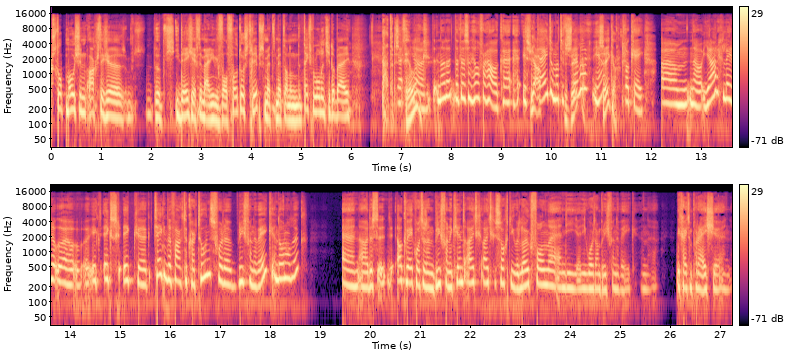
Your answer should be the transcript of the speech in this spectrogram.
stop-motion-achtige. Dat idee geeft in mij in ieder geval fotostrips met, met dan een tekstballonnetje erbij. Ja, dat is echt heel ja, leuk. Nou, dat, dat is een heel verhaal. Is er Ja, tijd om het te zeker, vertellen? Ja? zeker. Oké. Ehm, nou, jaren geleden... eh, ik ik, ik eh, tekende vaak de cartoons voor de brief van de week in Donald Duck. En eh, dus elke week wordt er een brief van een kind uit, uitgezocht die we leuk vonden. En die, die wordt dan brief van de week. En die krijgt een prijsje en,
